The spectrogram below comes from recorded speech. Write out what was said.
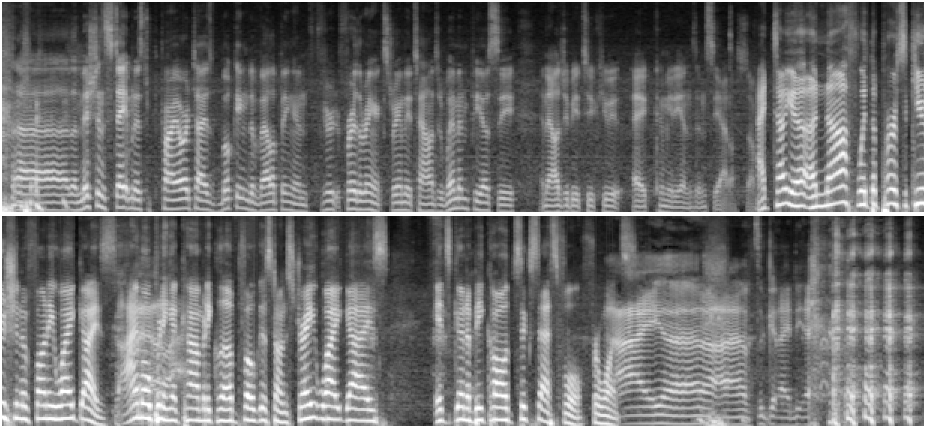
uh, the mission statement is to prioritize booking, developing, and fur- furthering extremely talented women, POC, and LGBTQA comedians in Seattle. So. I tell you, enough with the persecution of funny white guys. I'm opening a comedy club focused on straight white guys. It's gonna be called Successful for once. I, uh, that's a good idea.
